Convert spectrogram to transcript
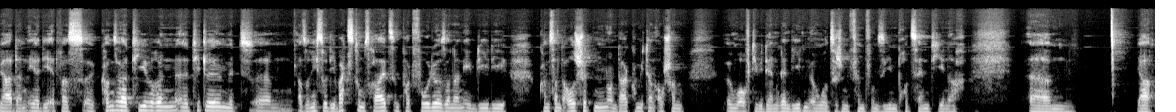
ja dann eher die etwas äh, konservativeren äh, Titel mit, ähm, also nicht so die Wachstumsreiz im Portfolio, sondern eben die, die konstant ausschütten. Und da komme ich dann auch schon irgendwo auf Dividendenrenditen, irgendwo zwischen fünf und sieben Prozent, je nach, ähm, ja,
